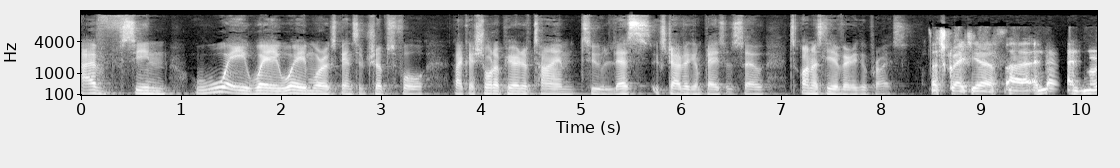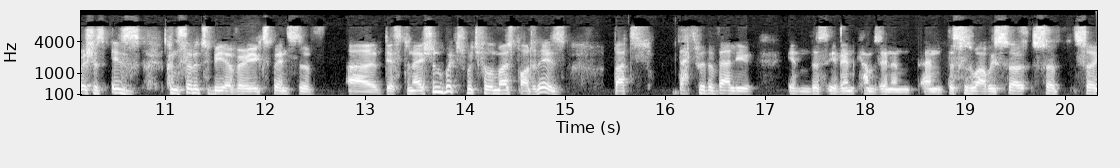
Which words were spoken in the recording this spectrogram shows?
I've seen way, way, way more expensive trips for like a shorter period of time to less extravagant places. So it's honestly a very good price. That's great, yeah. Uh, and, and Mauritius is considered to be a very expensive uh, destination, which, which for the most part it is. But that's where the value in this event comes in, and, and this is why we're so so so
